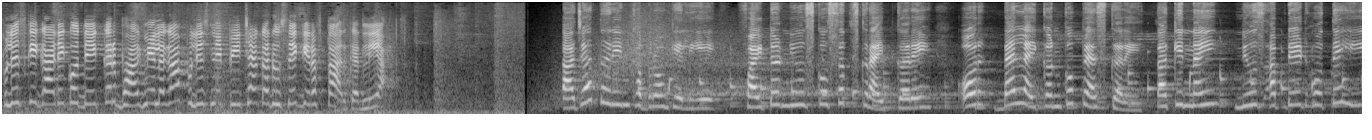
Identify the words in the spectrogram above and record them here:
पुलिस की गाड़ी को देखकर भागने लगा। पुलिस ने पीछा कर उसे गिरफ़्तार कर लिया। ताज़ा तरीन खबरों के लिए फाइटर न्यूज़ को सब्सक्राइब करें और बेल आइकन को प्रेस करें ताकि नई न्यूज़ अपडेट होते ही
